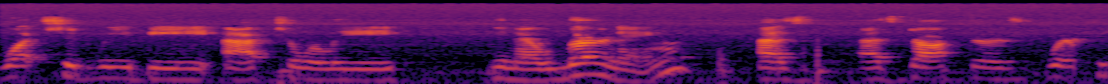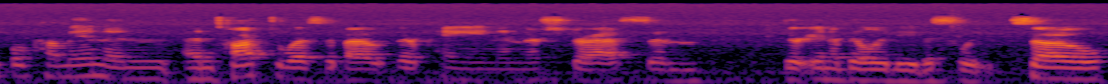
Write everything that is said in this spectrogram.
what should we be actually you know learning as as doctors where people come in and and talk to us about their pain and their stress and their inability to sleep. So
